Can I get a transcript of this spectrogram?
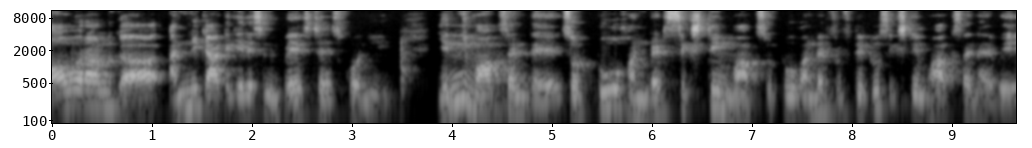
ఓవరాల్గా అన్ని కేటగిరీస్ని బేస్ చేసుకొని ఎన్ని మార్క్స్ అంటే so two hundred sixty marks two hundred fifty to sixty marks అనేవి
